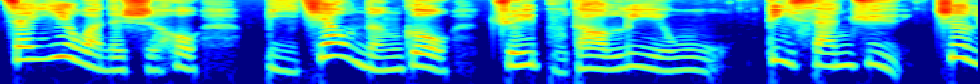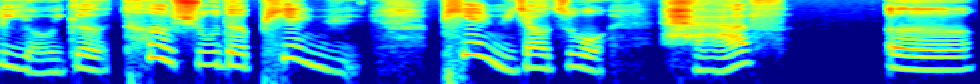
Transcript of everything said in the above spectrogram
在夜晚的时候比较能够追捕到猎物。第三句这里有一个特殊的片语，片语叫做 have a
